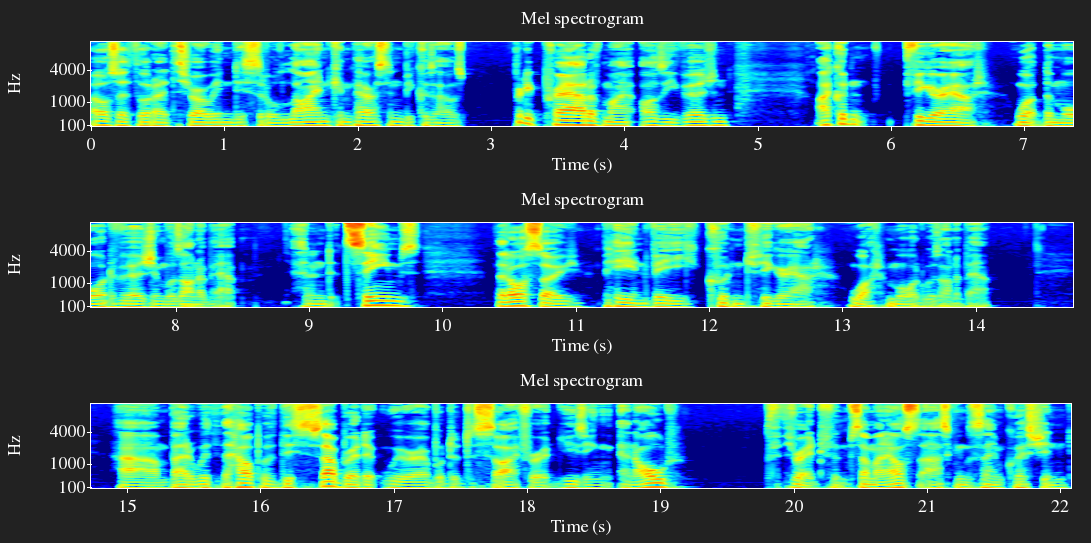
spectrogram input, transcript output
I also thought I'd throw in this little line comparison because I was pretty proud of my Aussie version. I couldn't figure out what the Maud version was on about, and it seems that also P and V couldn't figure out what Maud was on about. Um, but with the help of this subreddit, we were able to decipher it using an old thread from someone else asking the same question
